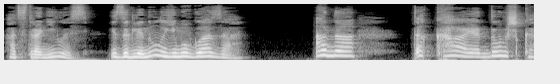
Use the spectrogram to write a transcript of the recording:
Отстранилась и заглянула ему в глаза. «Она такая душка!»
